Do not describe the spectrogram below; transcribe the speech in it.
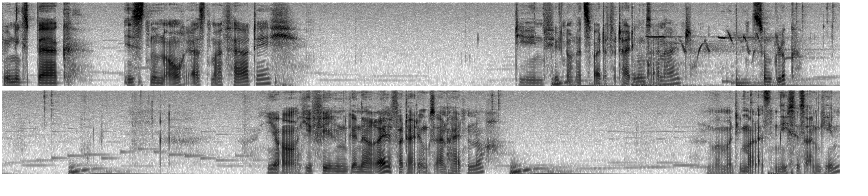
Königsberg ist nun auch erstmal fertig. Denen fehlt noch eine zweite Verteidigungseinheit. Zum Glück. Ja, hier fehlen generell Verteidigungseinheiten noch. Dann wollen wir die mal als nächstes angehen.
